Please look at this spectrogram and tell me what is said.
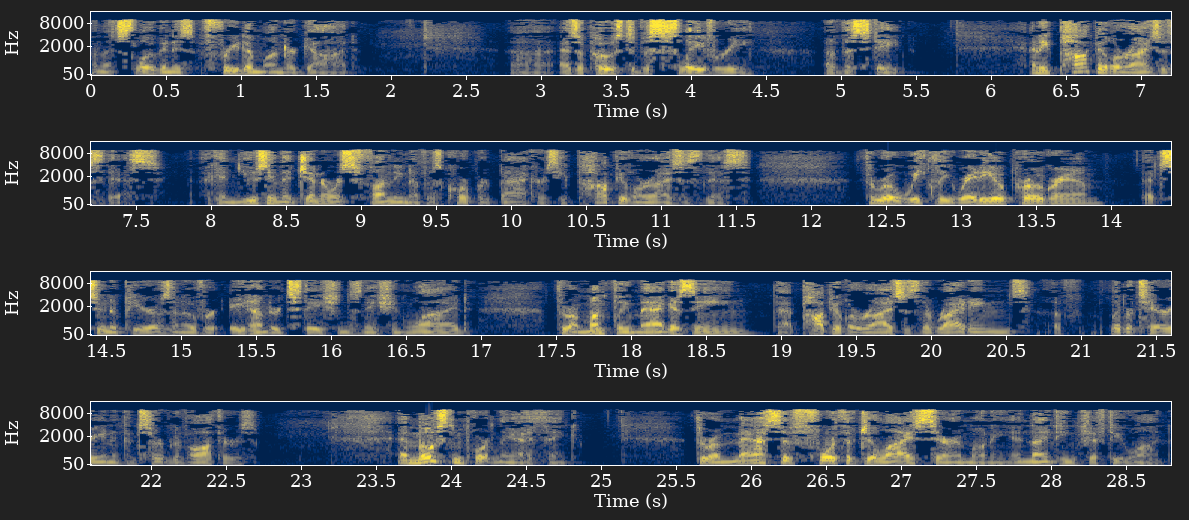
and that slogan is freedom under God uh, as opposed to the slavery of the state. And he popularizes this, again, using the generous funding of his corporate backers. He popularizes this through a weekly radio program that soon appears on over 800 stations nationwide, through a monthly magazine that popularizes the writings of libertarian and conservative authors, and most importantly, I think, through a massive Fourth of July ceremony in 1951,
